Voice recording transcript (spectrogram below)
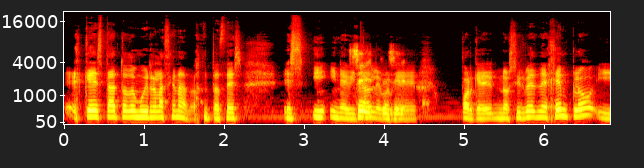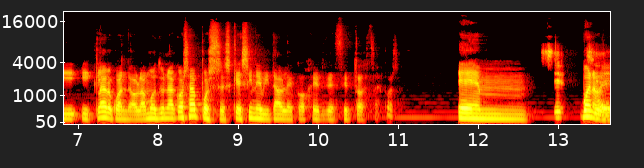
Es que está todo muy relacionado. Entonces es inevitable porque porque nos sirve de ejemplo y, claro, cuando hablamos de una cosa, pues es que es inevitable coger y decir todas estas cosas. Em, bueno, eh,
